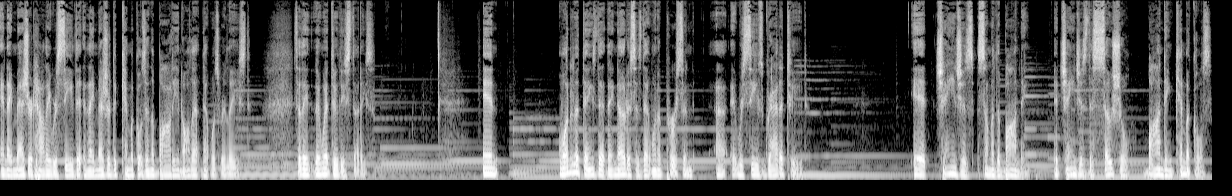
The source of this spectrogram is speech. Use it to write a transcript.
and they measured how they received it and they measured the chemicals in the body and all that that was released. So they, they went through these studies. And one of the things that they notice is that when a person uh, receives gratitude, it changes some of the bonding. It changes the social bonding chemicals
